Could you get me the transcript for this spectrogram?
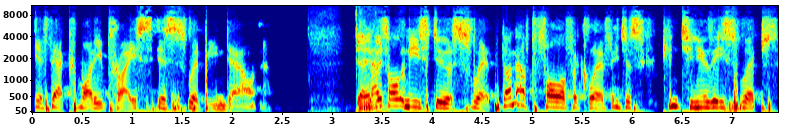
if that commodity price is slipping down. David? And that's all it needs to do is slip. Don't have to fall off a cliff. It just continually slips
